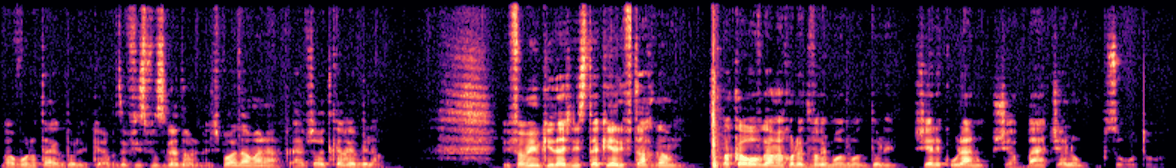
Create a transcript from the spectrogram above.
בעוונותיי הגדולים, כן, אבל זה פספוס גדול, יש פה אדם ענק, היה אפשר להתקרב אליו. לפעמים כדאי שנסתכל, נפתח גם, בקרוב גם יכול להיות דברים מאוד מאוד גדולים. שיהיה לכולנו שבת שלום ובשורות טובות.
